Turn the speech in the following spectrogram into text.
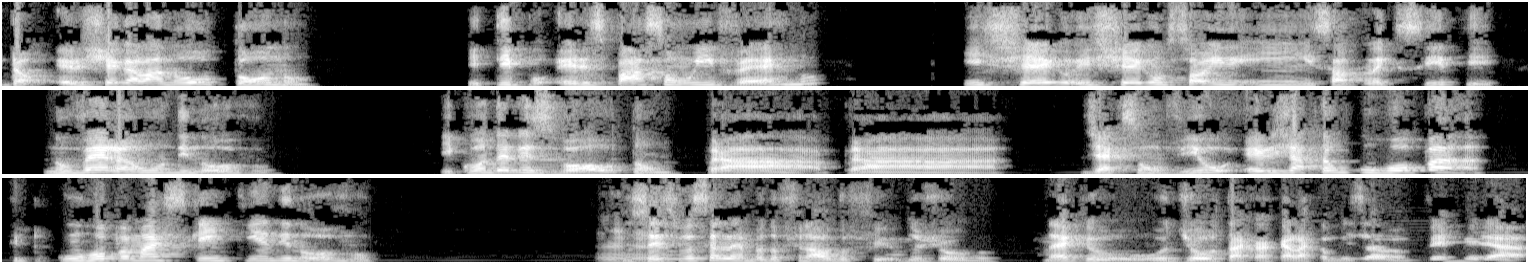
Então, ele chega lá no outono e, tipo, eles passam o inverno e chegam, e chegam só em, em Salt Lake City no verão de novo. E quando eles voltam pra, pra Jacksonville, eles já estão com roupa, tipo, com roupa mais quentinha de novo. Uhum. Não sei se você lembra do final do, do jogo, né? Que o, o, Joe tá com aquela camisa vermelha.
